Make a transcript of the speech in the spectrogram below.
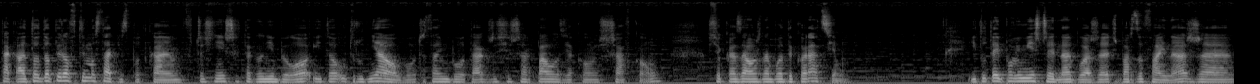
Tak, ale to dopiero w tym ostatnim spotkałem. Wcześniejszych tego nie było i to utrudniało, bo czasami było tak, że się szarpało z jakąś szafką, się okazało, że ona była dekoracją. I tutaj powiem jeszcze jedna była rzecz, bardzo fajna, że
